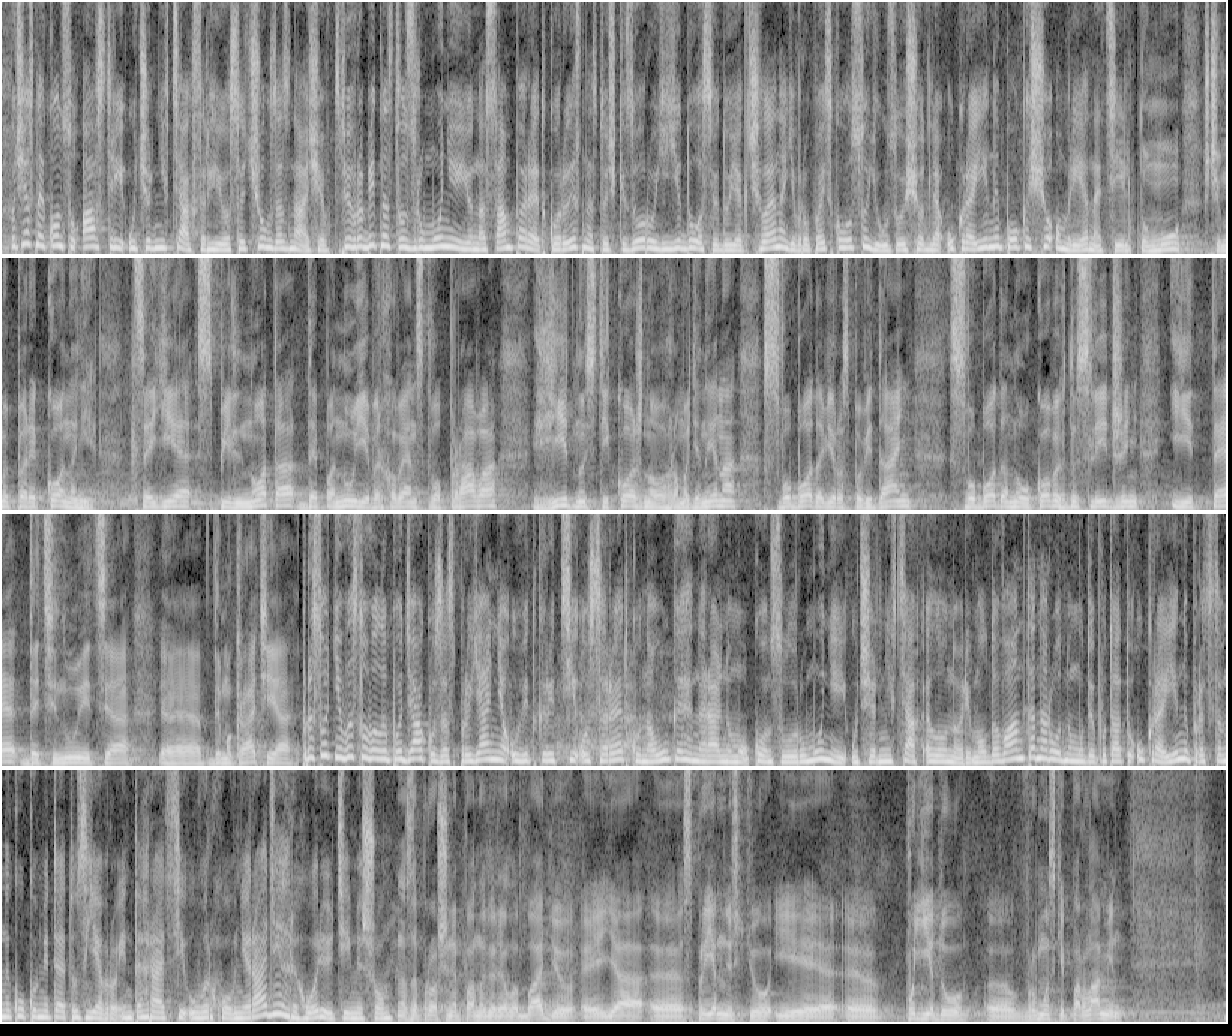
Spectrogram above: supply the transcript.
Почесний консул Консул Австрії у Чернівцях Сергій Осачук зазначив, співробітництво з Румунією насамперед корисне з точки зору її досвіду як члена Європейського союзу, що для України поки що омріяна ціль. Тому що ми переконані, це є спільнота, де панує верховенство права, гідності кожного громадянина, свобода віросповідань, свобода наукових досліджень і те, де цінується е, демократія Присутні висловили подяку за сприяння у відкритті осередку науки генеральному консулу Румунії у Чернівцях Елеонорі Молдован та народному депутату України, представнику комітету з євроінтеграції у Верховній Раді Григорію Тімішу. На запрошення пана Вірила Бадю е, я е, з приємністю і е, поїду в румунський парламент.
